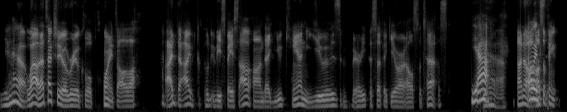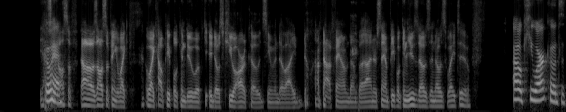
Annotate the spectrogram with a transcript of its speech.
Yeah, wow, that's actually a really cool point. I'll, I I completely spaced out on that. You can use very specific URLs to test. Yeah, yeah. I know. Oh, I also think yeah, Go ahead. Also, I was also thinking like like how people can do with those QR codes, even though I I'm not a fan of them, but I understand people can use those in those way too. Oh, QR codes have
